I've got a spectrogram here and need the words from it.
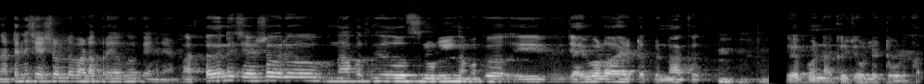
നട്ടതിന് ശേഷമുള്ള വളപ്രയോഗമൊക്കെ എങ്ങനെയാണ്? നട്ടതിന് ശേഷം ഒരു നാൽപ്പത്തഞ്ച് ദിവസത്തിനുള്ളിൽ നമുക്ക് ഈ ജൈവവളമായിട്ട് പിണ്ണാക്ക്. പിണ്ണാക്ക് ചുവട്ടിലിട്ട് കൊടുക്കാം.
